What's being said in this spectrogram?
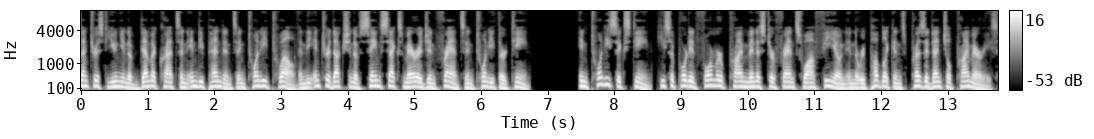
centrist Union of Democrats and Independents in 2012 and the introduction of same-sex marriage in France in 2013. In 2016, he supported former Prime Minister François Fillon in the Republicans' presidential primaries.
